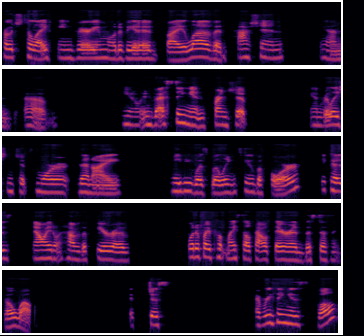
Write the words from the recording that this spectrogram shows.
approach to life being very motivated by love and passion and um, you know investing in friendship and relationships more than i maybe was willing to before because now i don't have the fear of what if I put myself out there and this doesn't go well? It's just everything is, well,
